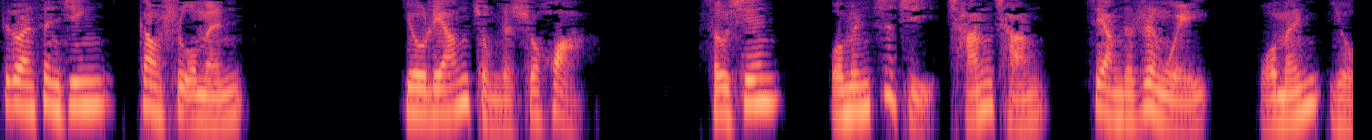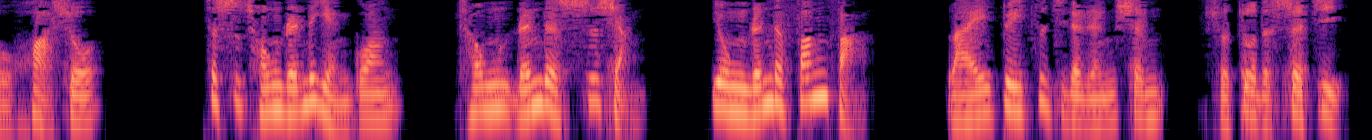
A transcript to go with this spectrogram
这段圣经告诉我们，有两种的说话。首先，我们自己常常这样的认为。我们有话说，这是从人的眼光，从人的思想，用人的方法来对自己的人生所做的设计。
